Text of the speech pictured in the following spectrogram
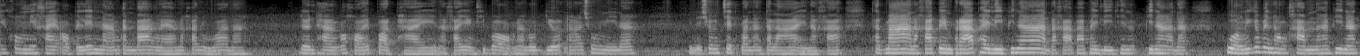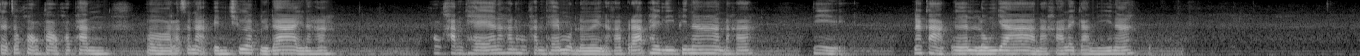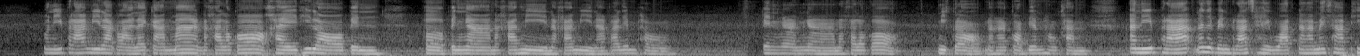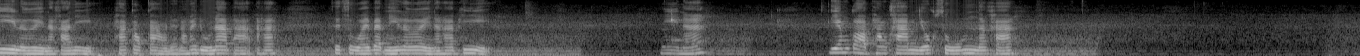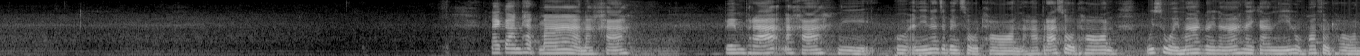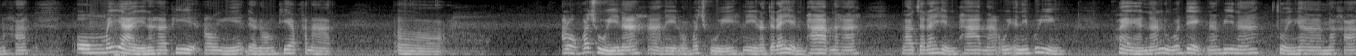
นี้คงมีใครออกไปเล่นน้ำกันบ้างแล้วนะคะ หนูว่านะ เดินทางก็ขอให้ปลอดภัยนะคะ อย่างที่บอกนะรถเยอะนะคะช่วงนี้นะอยู่ในช่วง 7 วันอันตรายนะคะ ถัดมานะคะเป็นพระไพรีพินาศนะคะ พระไพรีที่พินาศนะห่วงนี้ก็เป็นทองคำนะคะพี่นะแต่เจ้าของเก่าเขาพันออลักษณะเป็นเชือกหรือได้นะคะทองคำแท้นะคะทองคำแท้หมดเลยนะคะ พระไพรีพินาศนะคะ นี่ หน้ากากเงินลงยานะคะรายการนี้นะ วันนี้พระมีหลากหลายรายการมากนะคะ แล้วก็ใครที่รอเป็นเออเป็นงานนะคะมีนะคะมีนะพระเลี่ยมทอง เป็นงานงานนะคะ แล้วก็มีกรอบนะคะกรอบเลี่ยมทองคำอันนี้พระน่าจะเป็นพระชัยวัดนะคะ ไม่ทราบที่เลยนะคะ นี่พระเก่าๆเดี๋ยวเราให้ดูหน้าพระนะคะสวยๆแบบนี้เลยนะคะ พี่ นี่นะเลี่ยมกรอบทองคำยกซุ้มนะคะ รายการถัดมานะคะ เป็นพระนะคะ นี่โอ้ยอันนี้น่าจะเป็นโสธรนะคะ พระโสธรอุ้ยสวยมากเลยนะ รายการนี้หลวงพ่อโสธรนะคะ องค์ไม่ใหญ่นะคะพี่เอาอย่างนี้ เดี๋ยวน้องเทียบขนาด เอ่อเอาหลวงพ่อฉุยนะอ่านี่หลวงพ่อฉุยนี่เราจะได้เห็นภาพนะคะ เราจะได้เห็นภาพนะ อุ้ยอันนี้ผู้หญิงแขวนนะ หรือว่าเด็กนะพี่นะ สวยงามนะคะ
